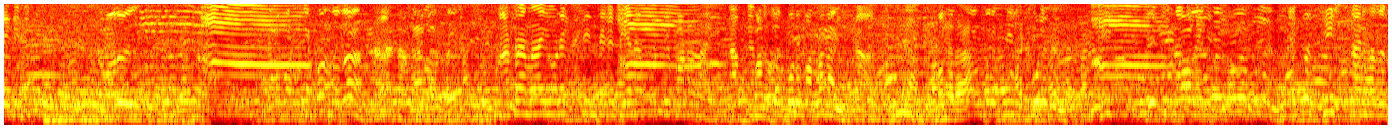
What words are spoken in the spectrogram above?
দেখিনি পাটা নাই অনেক দিন থেকে কেনা করতে পাটা নাই না ভেড়া একবার ফিস চার হাজার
